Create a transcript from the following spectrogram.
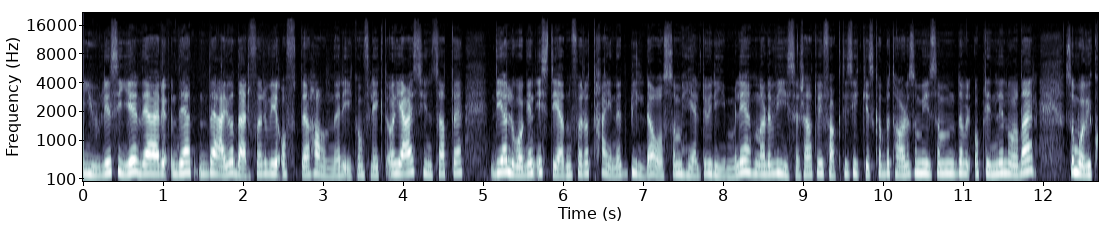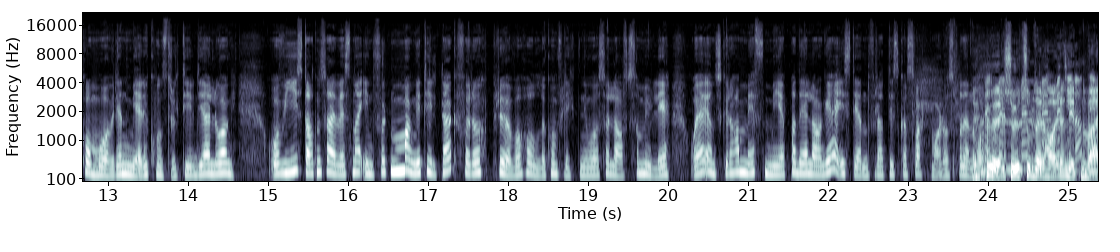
Julie sier. Det er, det, det er, jo derfor vi ofte havner i konflikt. Og jeg syns at det, dialogen istedenfor å tegne et bilde av oss som helt urimelig, når det viser seg at vi faktisk ikke skal betale så mye som det opprinnelig lå der, så må vi komme over i en mer konstruktiv dialog. Og vi i Statens vegvesen har innført mange tiltak for å prøve å holde konfliktnivået så lavt som mulig. Og jeg ønsker å ha MEF med på det laget, istedenfor at de skal svartmale oss på denne måten. Det høres ut som dere har en liten vei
